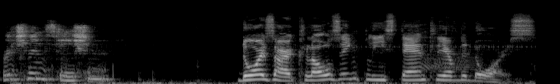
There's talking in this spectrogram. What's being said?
Richmond Station. Doors are closing. Please stand clear of the doors.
